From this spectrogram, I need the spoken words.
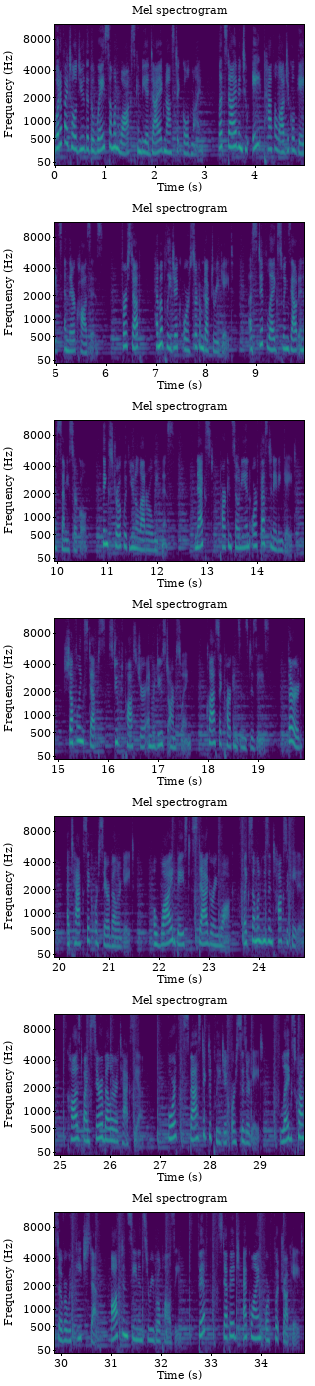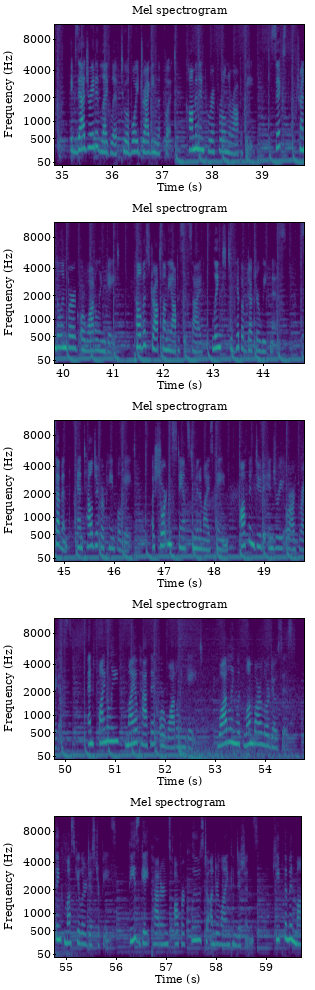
What if I told you that the way someone walks can be a diagnostic goldmine? Let's dive into eight pathological gaits and their causes. First up, hemiplegic or circumductory gait. A stiff leg swings out in a semicircle. Think stroke with unilateral weakness. Next, Parkinsonian or festinating gait. Shuffling steps, stooped posture, and reduced arm swing. Classic Parkinson's disease. Third, ataxic or cerebellar gait. A wide-based, staggering walk, like someone who's intoxicated, caused by cerebellar ataxia. Fourth, spastic diplegic or scissor gait. Legs cross over with each step, often seen in cerebral palsy. Fifth, steppage, equine, or foot drop gait. Exaggerated leg lift to avoid dragging the foot, common in peripheral neuropathy. Sixth, Trendelenburg or waddling gait. Pelvis drops on the opposite side, linked to hip abductor weakness. Seventh, antalgic or painful gait. A shortened stance to minimize pain, often due to injury or arthritis. And finally, myopathic or waddling gait. Waddling with lumbar lordosis. Think muscular dystrophies. These gait patterns offer clues to underlying conditions. Keep them in mind.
